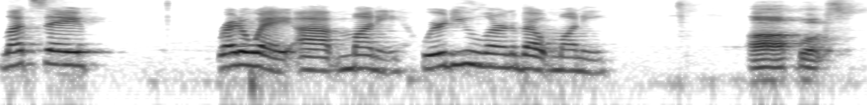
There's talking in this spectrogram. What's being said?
Let's say right away, uh, money. Where do you learn about money? Uh, books.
